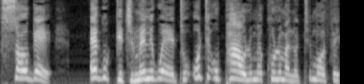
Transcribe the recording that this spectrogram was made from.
So ke ekugijimeni kwethu uthi uPaul uma ekhuluma noTimothy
